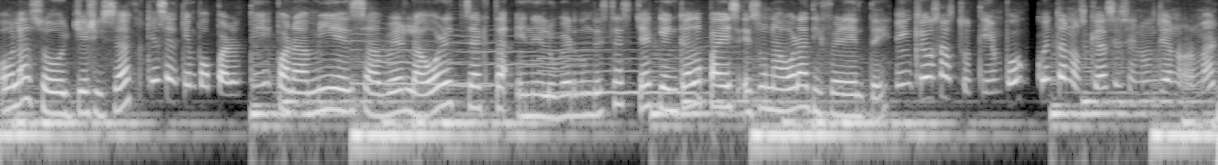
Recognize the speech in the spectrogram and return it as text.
Hola, soy Jesse Isaac. ¿Qué es el tiempo para ti? Para mí es saber la hora exacta en el lugar donde estás, ya que en cada país es una hora diferente. ¿En qué usas tu tiempo? Cuéntanos qué haces en un día normal.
